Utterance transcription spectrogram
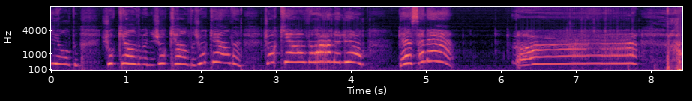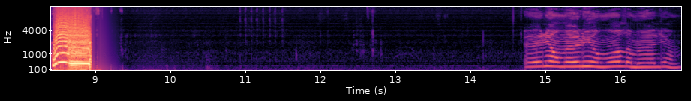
İyi aldı. İyi aldı beni. İyi aldı. İyi aldı. İyi aldı lan ölüyorum. Gelsene. Ölüyorum ölüyorum oğlum ölüyorum.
